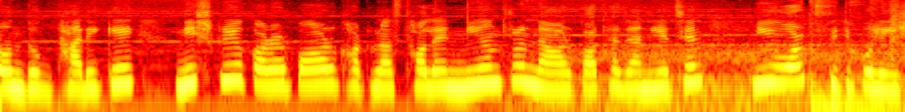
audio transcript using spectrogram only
বন্দুকধারীকে নিষ্ক্রিয় করার পর ঘটনাস্থলের নিয়ন্ত্রণ নেওয়ার কথা জানিয়েছেন নিউ ইয়র্ক সিটি পুলিশ।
